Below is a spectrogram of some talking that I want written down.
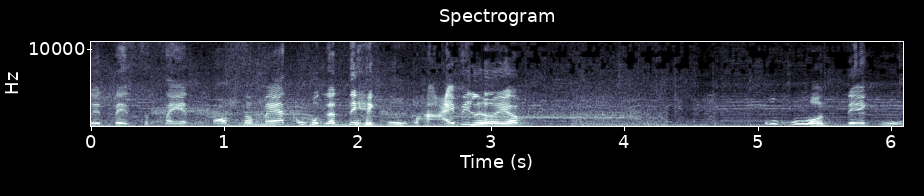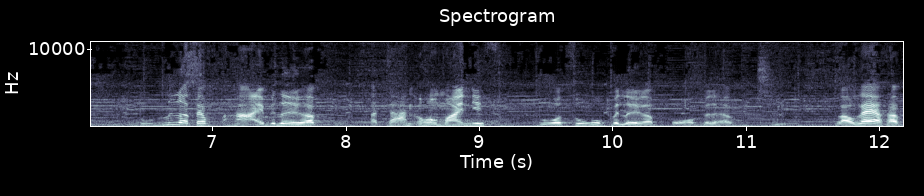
ในเตสเตตออฟสมัโอ้โห แล้วเดกูหายไปเลยครับ โอ้โห เดกูดูเลือดแทบหายไปเลยครับ อาจารย์ออไม้นี่ตัวสู้ไปเลยครับผอมไปเลยครับ เราแรกครับ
